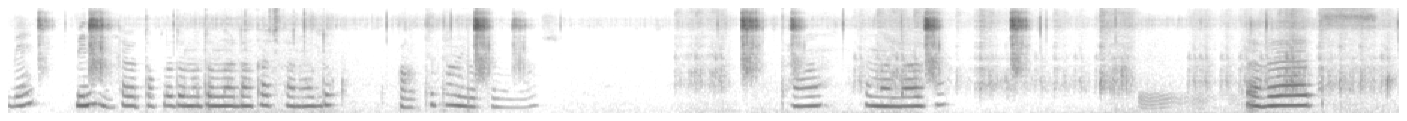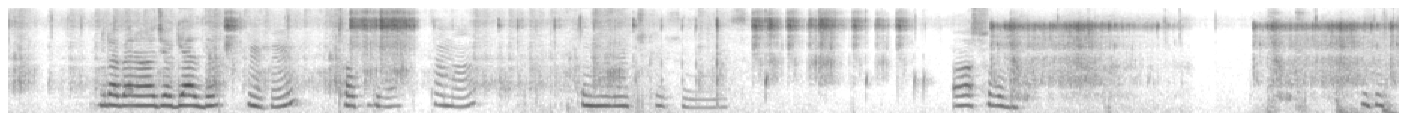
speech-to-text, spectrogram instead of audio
Ve benim mi? Evet topladığın odunlardan kaç tane oldu? Altı tane odunum var. Tamam. Onlar lazım. Evet. Mira ben ağaca geldim. Hı hı. Topluyorum. Tamam. Onlardan çıkıyorsun yalnız. Aa su buldum.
